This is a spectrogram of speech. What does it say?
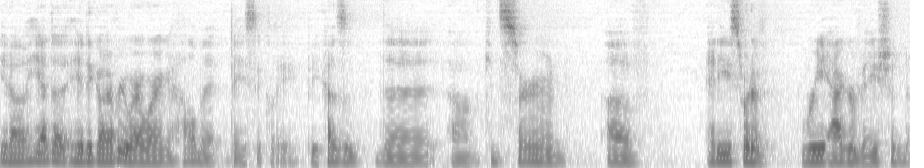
You know, he had to he had to go everywhere wearing a helmet basically because of the um, concern of any sort of re-aggravation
